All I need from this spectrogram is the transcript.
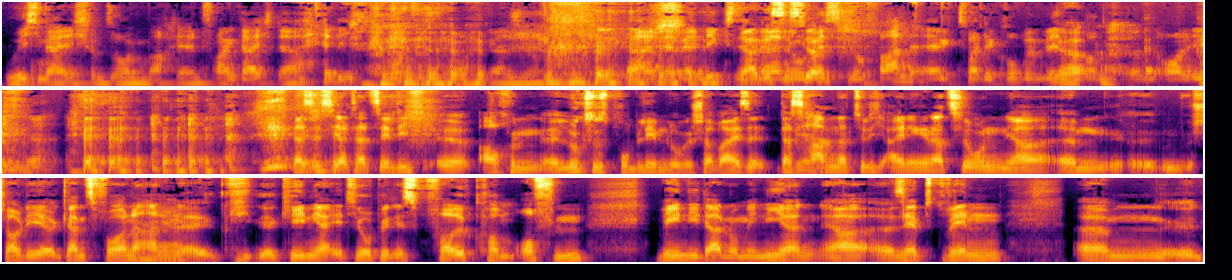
wo ich mir eigentlich schon Sorgen mache. Ja, in Frankreich, da hätte ich große Sorgen. Also, da, da wäre nichts, ja, da das wäre ist nur ja, Risk, nur Fun, äh, zweite Gruppe mit Ja. und, und all in, ne? Das ist ja tatsächlich äh, auch ein äh, Luxusproblem, logischerweise. Das Ja. haben natürlich einige Nationen, ja. Ähm, äh, schau dir ganz vorne an, äh, K- Kenia, Äthiopien ist vollkommen offen, wen die da nominieren. Ja, äh, selbst wenn ähm,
